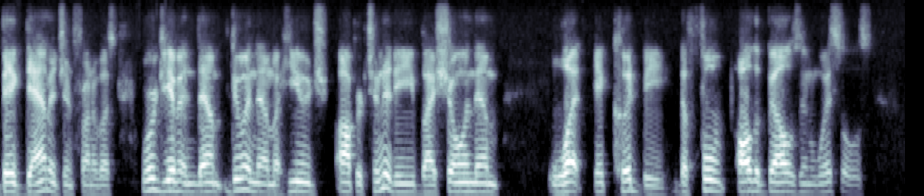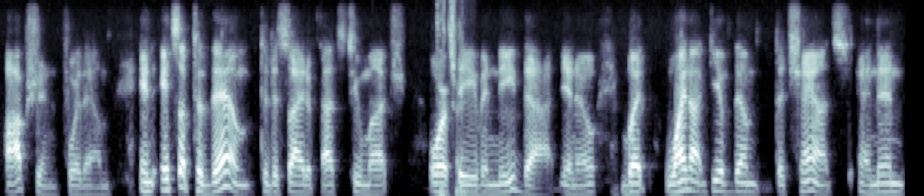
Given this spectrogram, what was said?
big damage in front of us we're giving them doing them a huge opportunity by showing them what it could be the full all the bells and whistles option for them. And it's up to them to decide if that's too much or That's if they even need that you know but why not give them the chance? And then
